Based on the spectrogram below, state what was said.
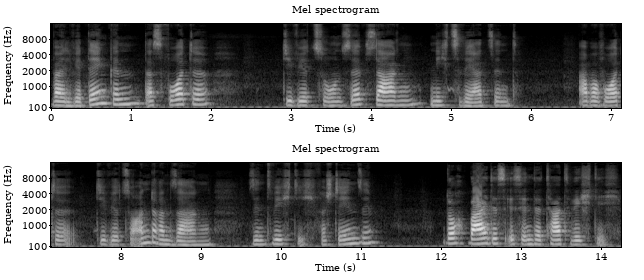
weil wir denken, dass Worte, die wir zu uns selbst sagen, nichts wert sind. Aber Worte, die wir zu anderen sagen, sind wichtig, verstehen Sie? Doch beides ist in der Tat wichtig.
